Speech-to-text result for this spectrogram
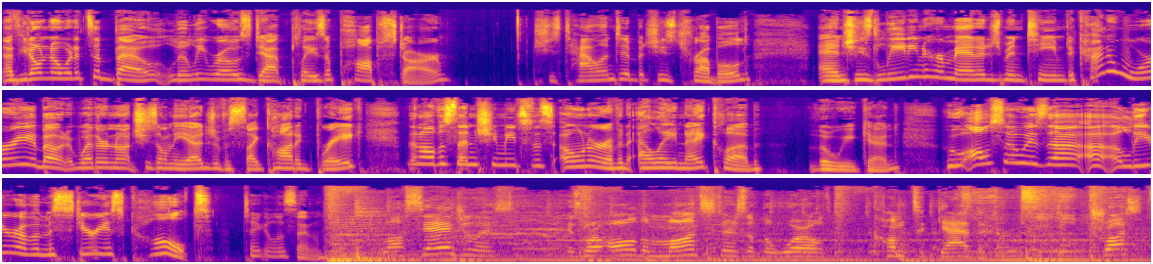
Now, if you don't know what it's about, Lily Rose Depp plays a pop star. She's talented, but she's troubled. And she's leading her management team to kind of worry about whether or not she's on the edge of a psychotic break. Then all of a sudden, she meets this owner of an LA nightclub, The Weeknd, who also is a, a, a leader of a mysterious cult. Take a listen. Los Angeles is where all the monsters of the world come to gather. Trust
